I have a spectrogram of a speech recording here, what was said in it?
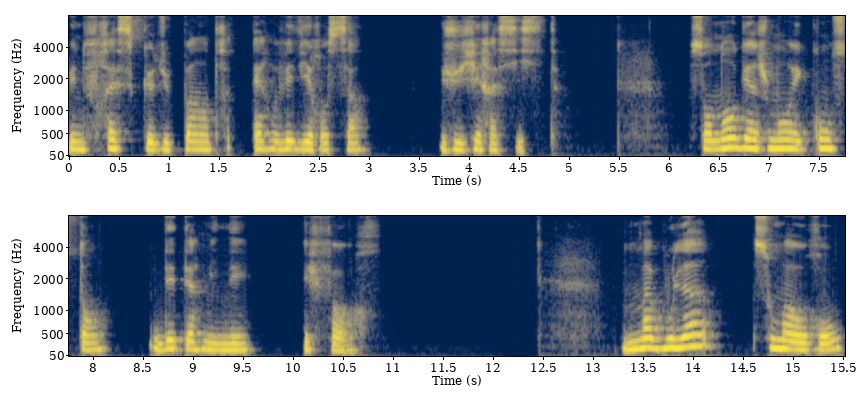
une fresque du peintre Hervé Di Rossa, jugé raciste. Son engagement est constant, déterminé fort. Maboula Soumaoro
